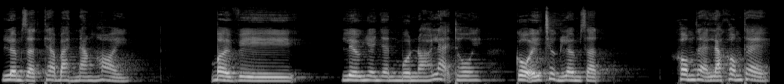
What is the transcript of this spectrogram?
Lâm Giật theo bản năng hỏi. Bởi vì... liêu Nhân Nhân muốn nói lại thôi, cô ấy chừng Lâm Giật. Không thể là không thể,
